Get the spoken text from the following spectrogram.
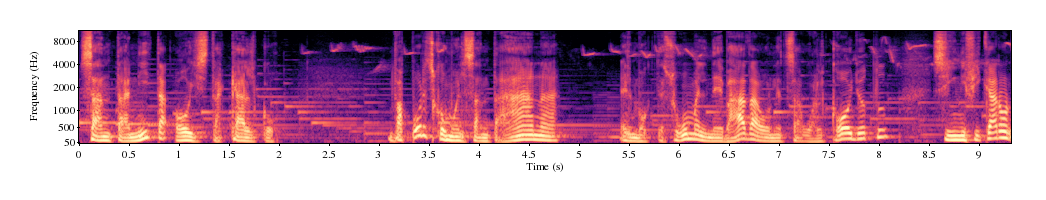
Santa Anita o Iztacalco. Vapores como el Santa Ana, el Moctezuma, el Nevada o Netzahualcoyotl significaron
